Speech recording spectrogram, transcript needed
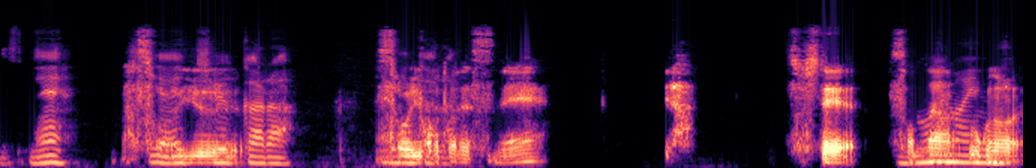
んですね。まあ、そういう、そういうこと。ですね。いや、そして、そんな僕の、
